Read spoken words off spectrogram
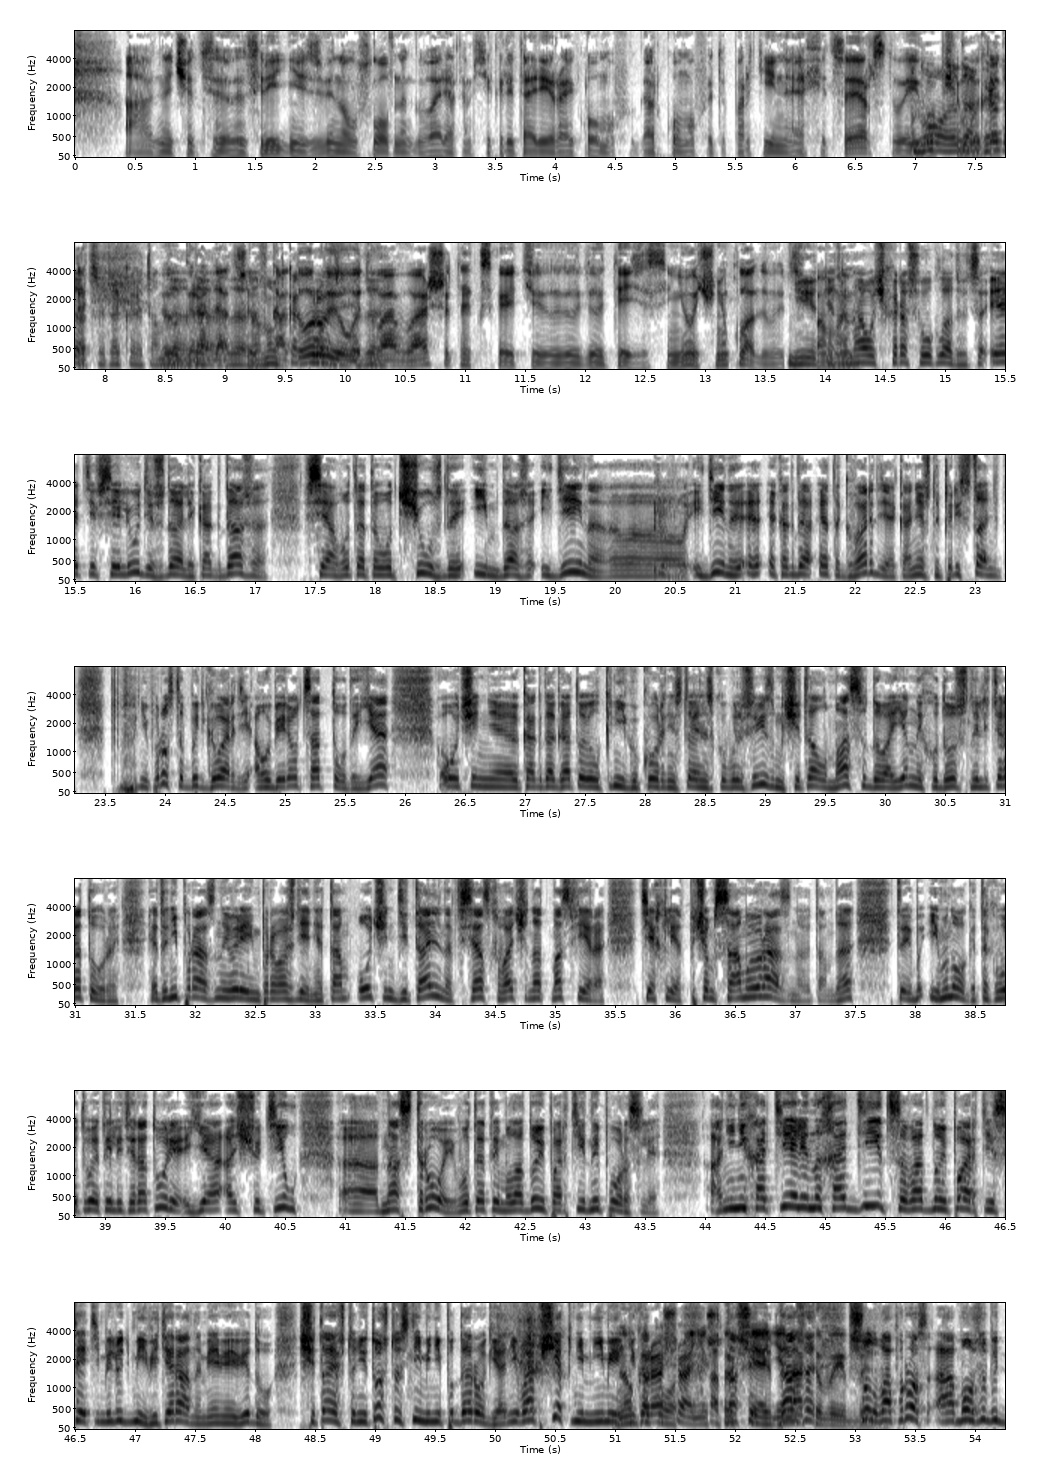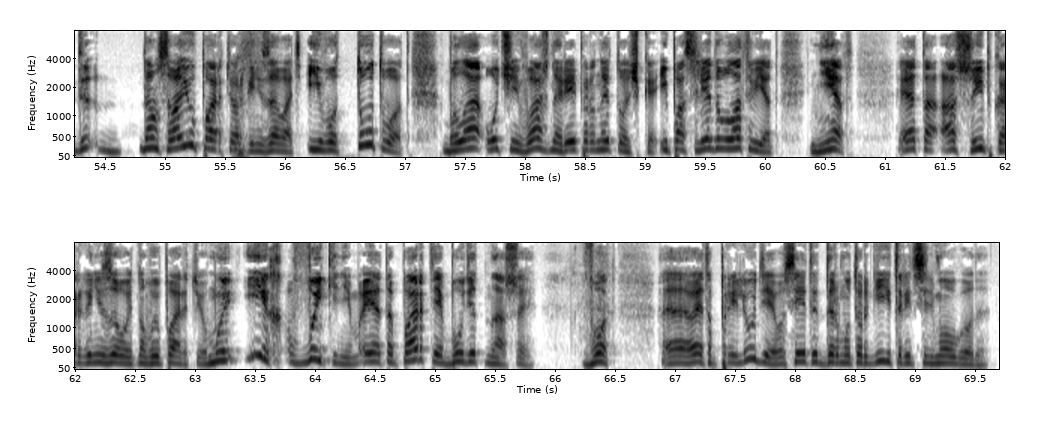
а, значит, э, среднее звено, условно говоря, там, секретарей райкомов и горкомов, это партийное офицерство, и, ну, в общем, да, вот градация это, такая там, да, градацию, да, да, в ну, которую вот да. ваши, так сказать, э, тезисы не очень укладываются, Нет, нет, она очень хорошо укладывается. Эти все люди ждали, когда же вся вот эта вот чуждая им даже идейно, э, идейно, э, когда эта гвардия, конечно, перестанет не просто быть гвардией, а уберется оттуда. Я очень, э, когда готовил книгу «Корни сталинского большевизма», читал массу довоенной художественной литературы. Это не праздное времяпровождение. Там очень детально вся схвачена атмосфера тех лет. Причем самую разную там, да, и много. Так вот в этой литературе я ощутил э, настрой вот этой молодой партийной поросли. Они не хотели находиться в одной партии с этими людьми, ветеранами, я имею в виду, считая, что не то, что с ними не по дороге, они вообще к ним не имеют ну, никакого хорошо, они отношения. Даже были. шел вопрос, а может быть нам свою партию организовать. И вот тут вот была очень важная реперная точка. И последовал ответ. Нет, это ошибка организовывать новую партию. Мы их выкинем, и эта партия будет нашей. Вот. Э, это прелюдия всей этой драматургии 1937 года.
